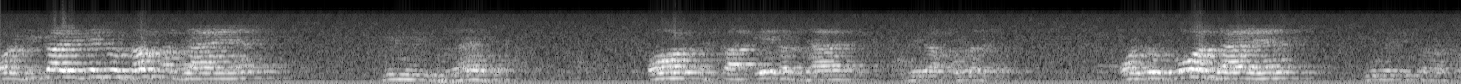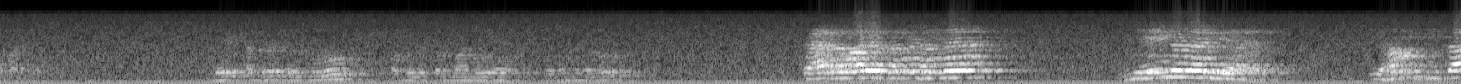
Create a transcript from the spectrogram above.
और गीता के जो दस अध्याय हैं, ये मेरी बुझाएँ हैं। और इसका एक अध्याय मेरा हुनर है। और जो दो अध्याय हैं, ये मेरी तरह समझ है मेरे अग्रज सुनो और मेरे परमाणु शायद हमारे संगठन ने यही निर्णय लिया है कि हम गीता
